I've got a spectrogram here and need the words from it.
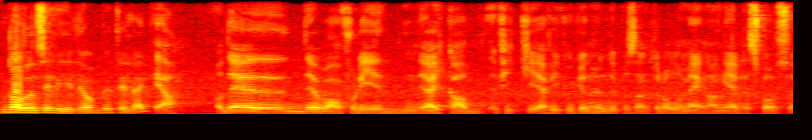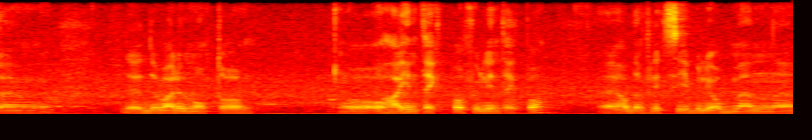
Du hadde en siviljobb i tillegg? Ja. Og det, det, var fordi jeg ikke hadde fikk, Jeg fikk jo ikke en 100 %-rolle med en gang i LSK, så jeg, det, det, var en måte å, å, å, ha inntekt på, full inntekt på. Jeg hadde en fleksibel jobb, men uh,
